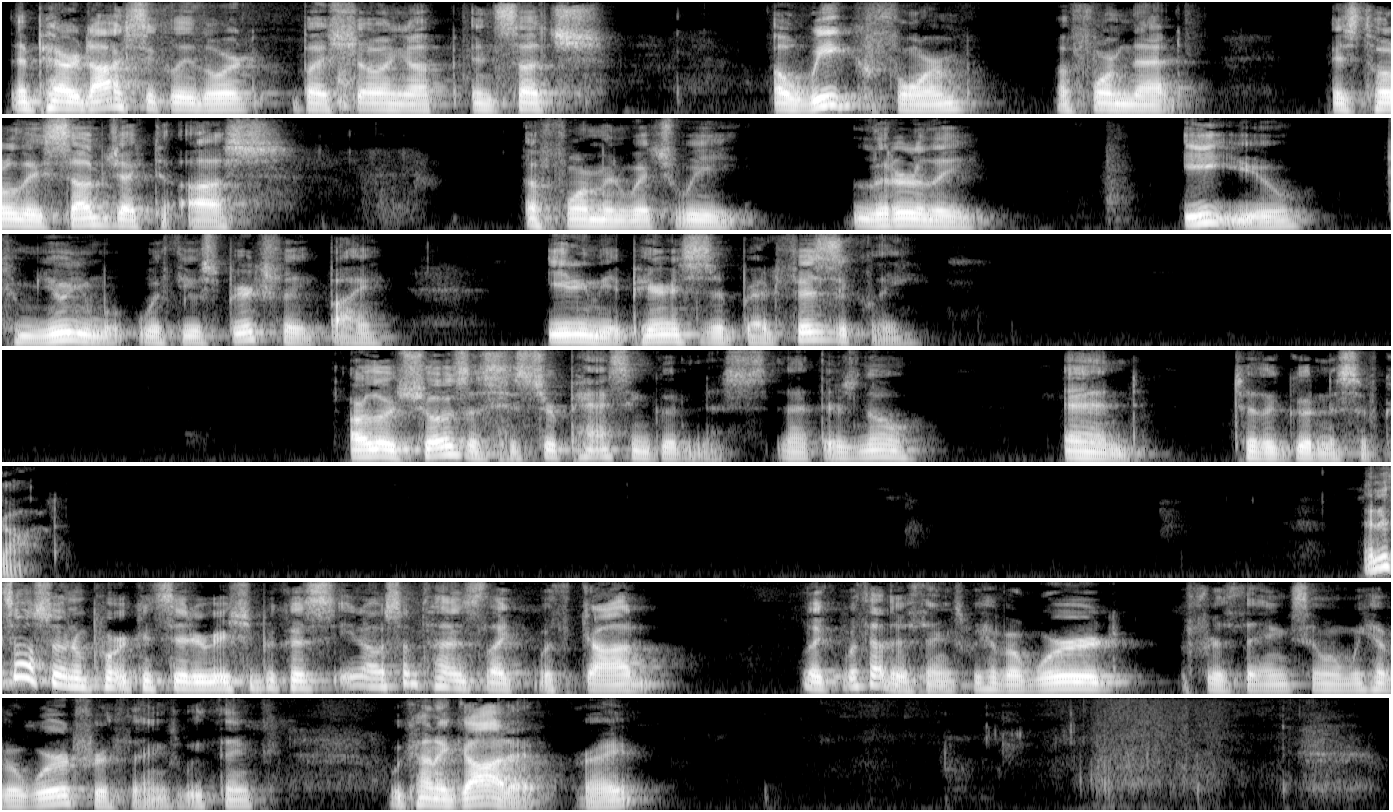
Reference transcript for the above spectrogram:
And paradoxically, Lord, by showing up in such a weak form, a form that is totally subject to us, a form in which we literally eat you, commune with you spiritually by eating the appearances of bread physically. Our Lord shows us his surpassing goodness, that there's no end to the goodness of God. And it's also an important consideration because, you know, sometimes like with God, like with other things, we have a word for things. And when we have a word for things, we think we kind of got it, right?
